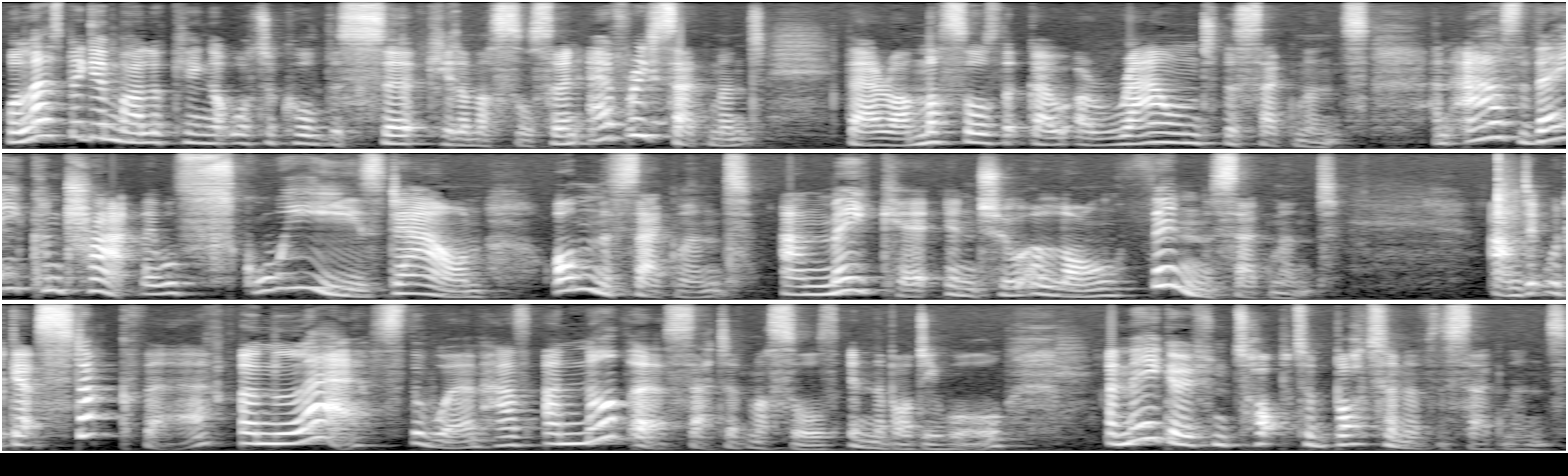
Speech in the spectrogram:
Well, let's begin by looking at what are called the circular muscles. So in every segment, there are muscles that go around the segments. And as they contract, they will squeeze down on the segment and make it into a long, thin segment. And it would get stuck there unless the worm has another set of muscles in the body wall and they go from top to bottom of the segment.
